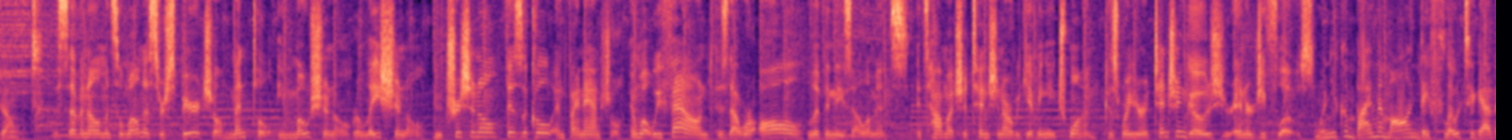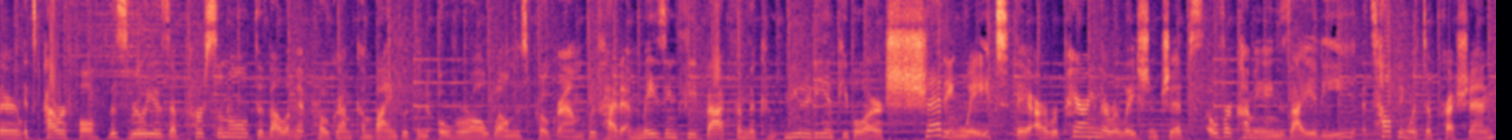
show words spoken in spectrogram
don't. The seven elements of wellness are spiritual, mental, emotional, relational, nutritional, physical, and financial. And what we found is that we're all living these elements. It's how much attention are we giving each one? Because where your attention goes, your energy flows. When you combine them all and they flow together, it's powerful. This really is a personal development program combined with an overall wellness program. We've had amazing feedback from the community, and people are shedding weight. They are repairing their relationships, overcoming anxiety. It's helping with depression.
